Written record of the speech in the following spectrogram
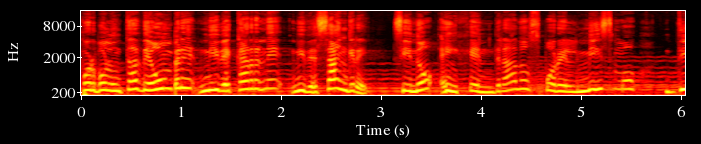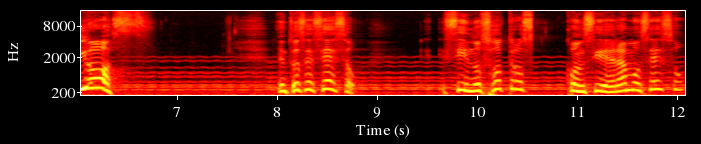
por voluntad de hombre, ni de carne, ni de sangre, sino engendrados por el mismo Dios. Entonces eso, si nosotros consideramos eso,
